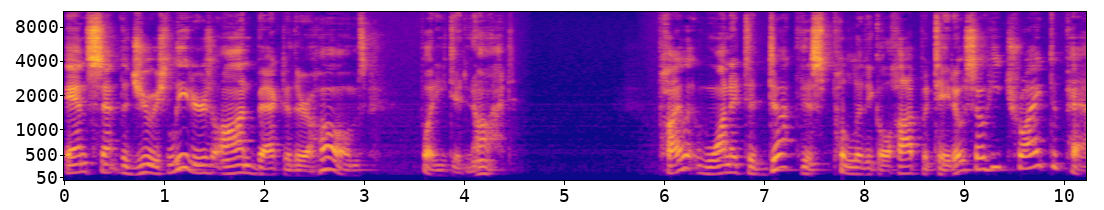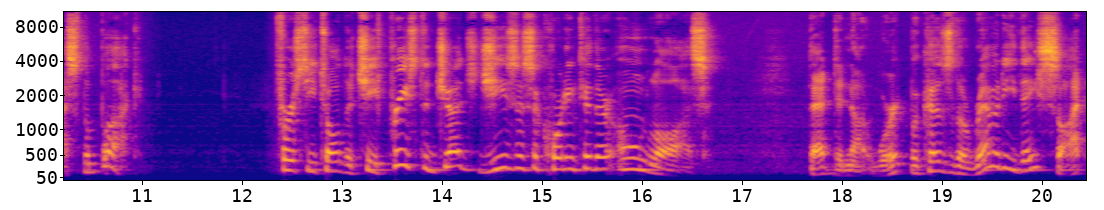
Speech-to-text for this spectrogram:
and sent the Jewish leaders on back to their homes, but he did not. Pilate wanted to duck this political hot potato, so he tried to pass the buck. First, he told the chief priests to judge Jesus according to their own laws. That did not work because the remedy they sought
